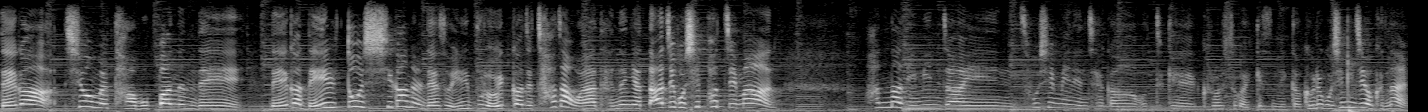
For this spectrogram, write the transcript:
내가 시험을 다 못 봤는데 내가 내일 또 시간을 내서 일부러 여기까지 찾아와야 되느냐 따지고 싶었지만 한낱 이민자인 소시민인 제가 어떻게 그럴 수가 있겠습니까? 그리고 심지어 그날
